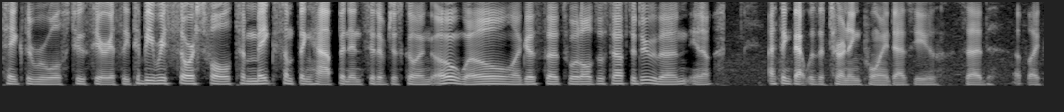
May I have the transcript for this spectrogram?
take the rules too seriously, to be resourceful, to make something happen instead of just going, "Oh, well, I guess that's what I'll just have to do then," you know. I think that was a turning point as you said of like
